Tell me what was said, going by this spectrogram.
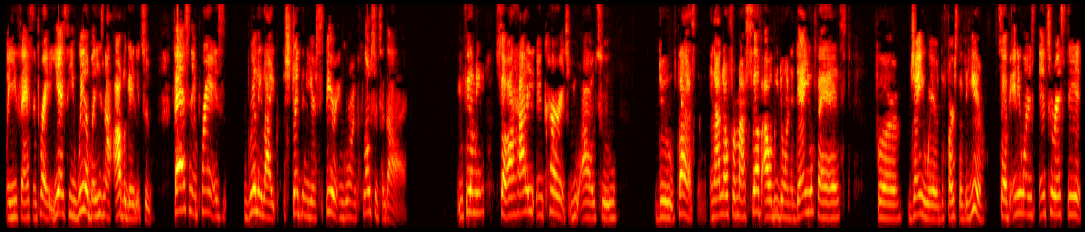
when you fast and pray. Yes, he will, but he's not obligated to. Fasting and praying is really like strengthening your spirit and growing closer to God. You feel me? So I highly encourage you all to do fasting. And I know for myself, I will be doing the Daniel fast for January, the first of the year. So if anyone is interested,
